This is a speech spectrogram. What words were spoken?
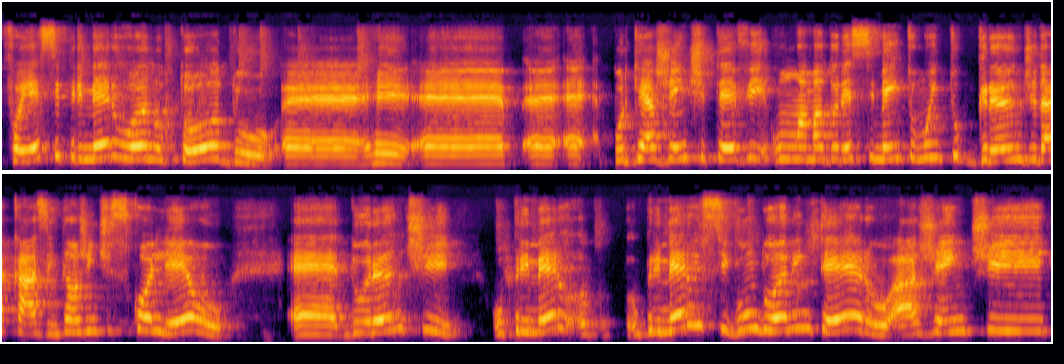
Foi esse primeiro ano todo, é, é, é, é, porque a gente teve um amadurecimento muito grande da casa. Então, a gente escolheu é, durante o primeiro, o primeiro e segundo ano inteiro, a gente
